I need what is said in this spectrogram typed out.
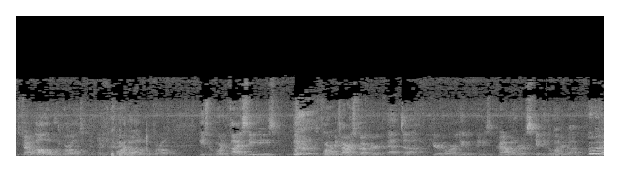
He's traveled all over the world, and performed all over the world. He's recorded five CDs. He's a former guitar instructor at uh, here at ORU, and he's the proud owner of Skippy the Wonder Dog. Welcome,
